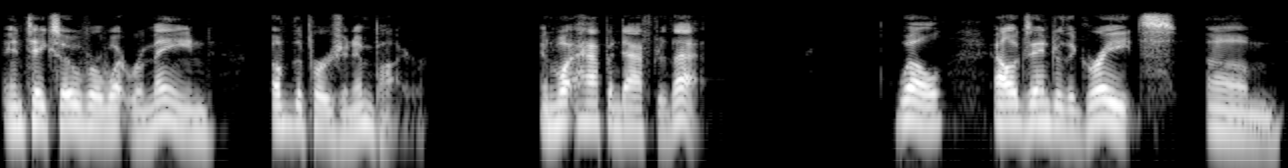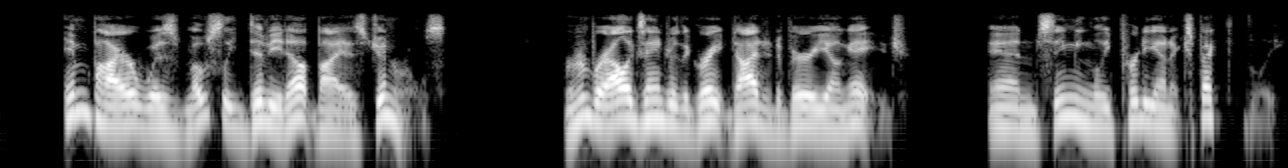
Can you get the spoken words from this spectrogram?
and takes over what remained of the Persian Empire. And what happened after that? Well, Alexander the Great's um, empire was mostly divvied up by his generals. Remember, Alexander the Great died at a very young age, and seemingly pretty unexpectedly.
